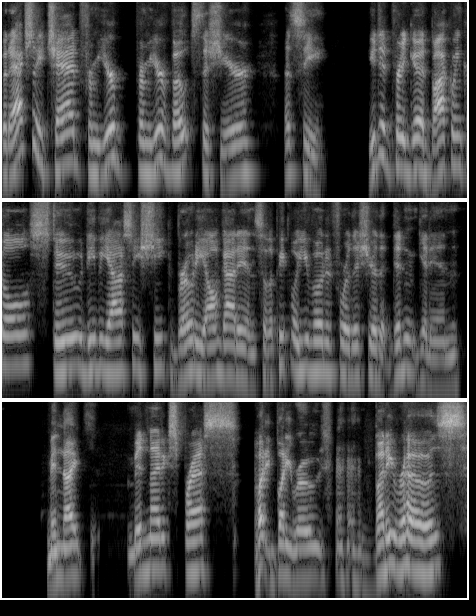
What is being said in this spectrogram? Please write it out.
But actually, Chad, from your from your votes this year, let's see, you did pretty good. Bockwinkel, Stu, DiBiase, Sheik, Brody all got in. So the people you voted for this year that didn't get in, Midnight, Midnight Express, Buddy Buddy Rose. Buddy Rose,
